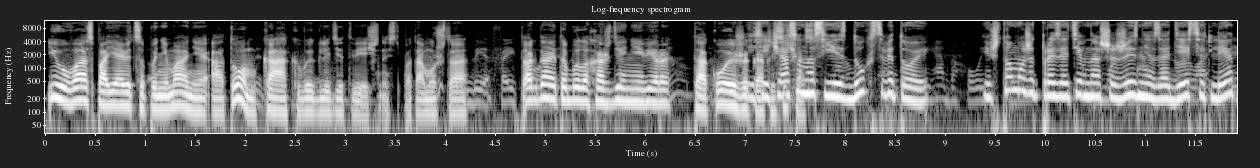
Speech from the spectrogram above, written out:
И у вас появится понимание о том, как выглядит вечность, потому что тогда это было хождение веры такое же, И как и сейчас сейчас. у нас есть Дух Святой. И что может произойти в нашей жизни за 10 лет?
